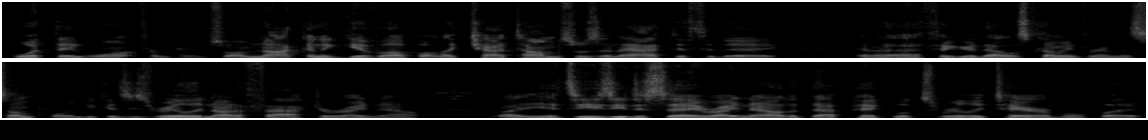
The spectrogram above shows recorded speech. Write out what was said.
what they want from him. So I'm not going to give up on like Chad Thomas was inactive today, and I, I, figured that was coming for him at some point because he's really not a factor right now. Uh, it's easy to say right now that that pick looks really terrible, but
